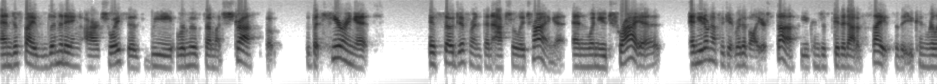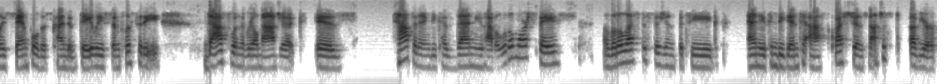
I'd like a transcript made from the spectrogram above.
And just by limiting our choices we remove so much stress but but hearing it is so different than actually trying it. And when you try it, and you don't have to get rid of all your stuff, you can just get it out of sight so that you can really sample this kind of daily simplicity. That's when the real magic is happening because then you have a little more space, a little less decision fatigue, and you can begin to ask questions, not just of your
